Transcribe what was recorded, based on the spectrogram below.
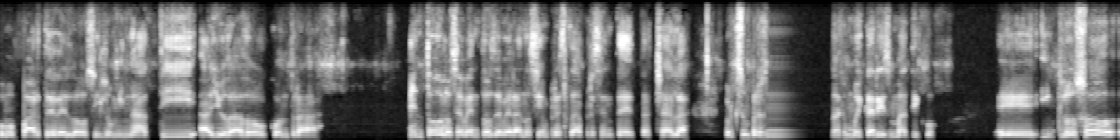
como parte de los Illuminati, ha ayudado contra... En todos los eventos de verano siempre está presente T'Challa, porque es un personaje muy carismático. Eh, incluso,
